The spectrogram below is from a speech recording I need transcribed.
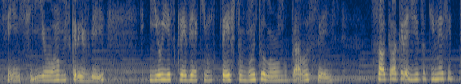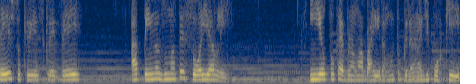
gente, e eu amo escrever. E eu ia escrever aqui um texto muito longo para vocês. Só que eu acredito que nesse texto que eu ia escrever, apenas uma pessoa ia ler. E eu tô quebrando uma barreira muito grande, porque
